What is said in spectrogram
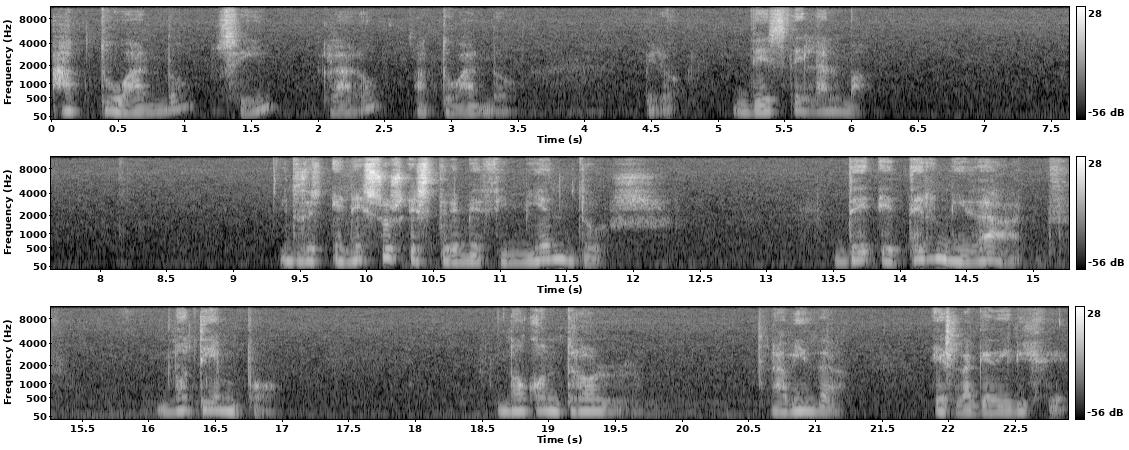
Actuando Sí, claro, actuando, pero desde el alma. Entonces, en esos estremecimientos de eternidad, no tiempo, no control, la vida es la que dirige.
